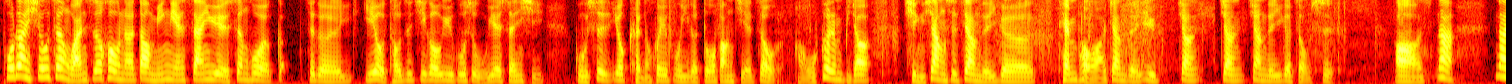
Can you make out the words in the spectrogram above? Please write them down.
波段修正完之后呢，到明年三月，甚或这个也有投资机构预估是五月升息，股市又可能恢复一个多方节奏了。好、哦，我个人比较倾向是这样的一个 tempo 啊，这样的预这样这样这样的一个走势。哦，那那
